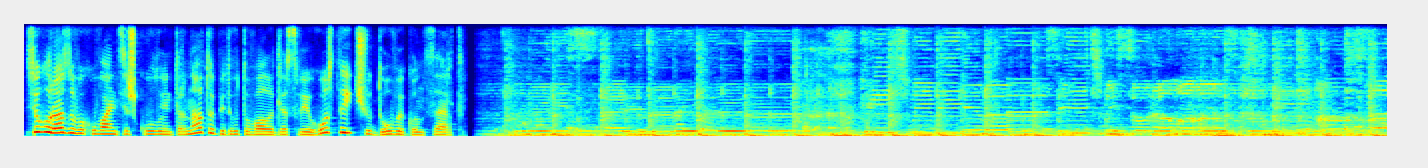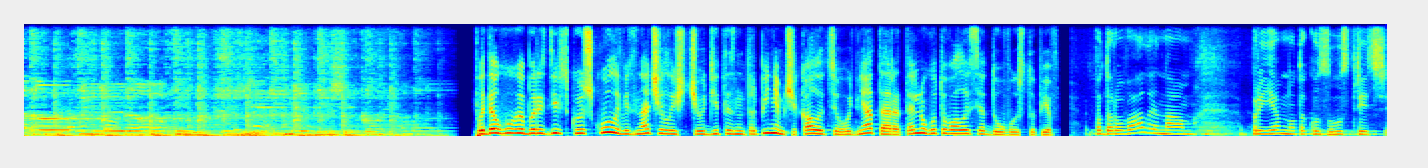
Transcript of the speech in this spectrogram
Цього разу вихованці школи-інтернату підготували для своїх гостей чудовий концерт. Педагоги Берездівської школи відзначили, що діти з нетерпінням чекали цього дня та ретельно готувалися до виступів. Подарували нам приємну таку зустріч.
